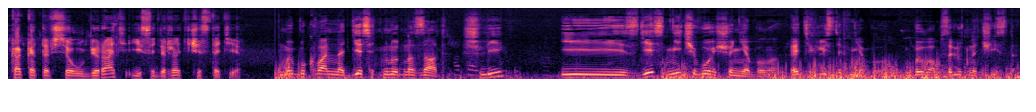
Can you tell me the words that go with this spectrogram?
как это все убирать и содержать в чистоте. Мы буквально 10 минут назад шли, и здесь ничего еще не было. Этих листьев не было. Было абсолютно чисто.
